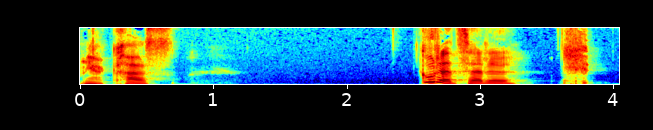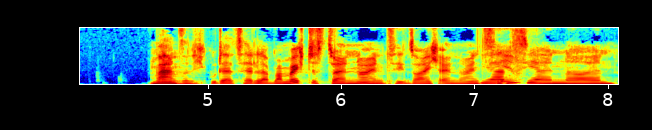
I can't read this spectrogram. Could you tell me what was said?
Ja, krass. Guter Zettel. Wahnsinnig guter Zettel. Aber möchtest du einen neuen ziehen? Soll ich einen neuen Ja, ziehen? zieh einen neuen.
